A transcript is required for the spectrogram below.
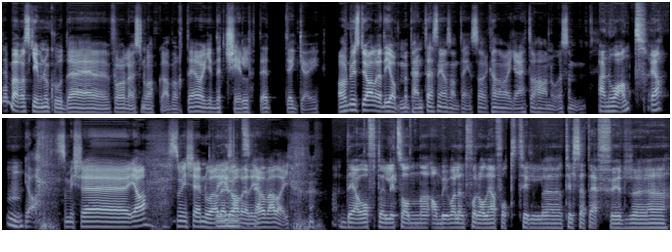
Det er bare å skrive noe kode for å løse noen oppgaver. Det er òg det chill. Det, det er gøy. Og hvis du allerede jobber med pentesting og sånne ting, så kan det være greit å ha noe som Er noe annet? Ja. Mm. Ja, som ikke Ja, som ikke er noe av det, det du allerede ja. gjør hver dag. det er jo ofte litt sånn ambivalent forhold jeg har fått til, til CTF-er uh,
